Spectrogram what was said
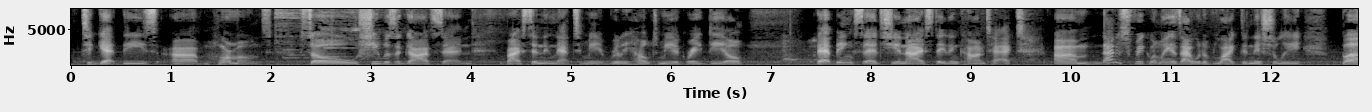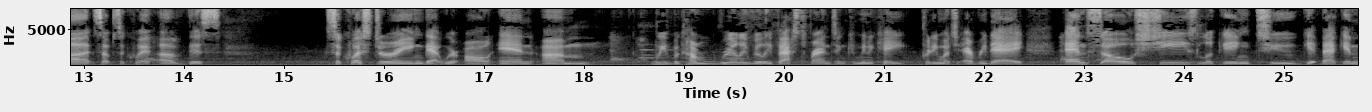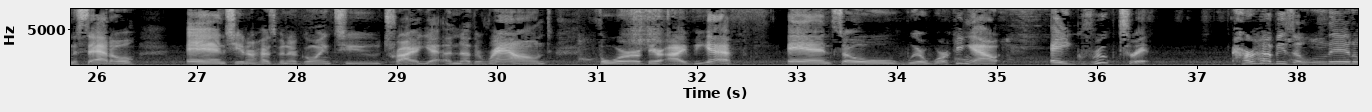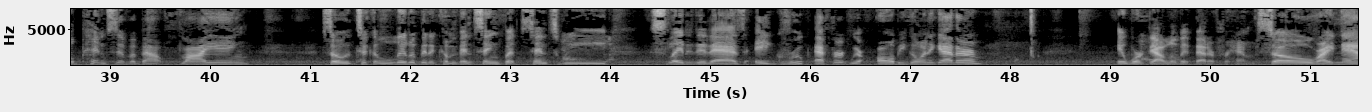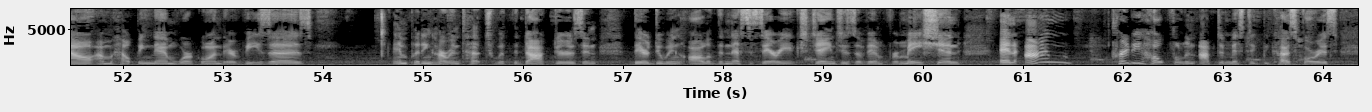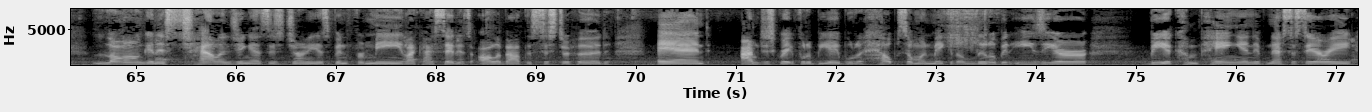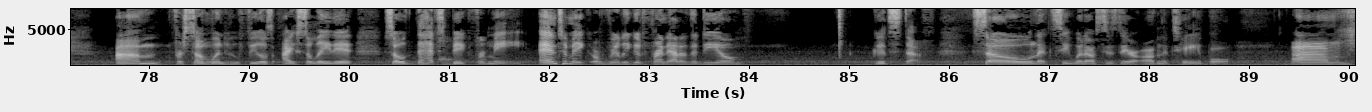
to get these um, hormones. So she was a godsend by sending that to me. It really helped me a great deal. That being said, she and I stayed in contact, um, not as frequently as I would have liked initially, but subsequent of this sequestering that we're all in, um, we've become really, really fast friends and communicate pretty much every day. And so she's looking to get back in the saddle, and she and her husband are going to try yet another round for their IVF. And so we're working out a group trip her hubby's a little pensive about flying. So it took a little bit of convincing, but since we slated it as a group effort, we'll all be going together, it worked out a little bit better for him. So right now I'm helping them work on their visas and putting her in touch with the doctors and they're doing all of the necessary exchanges of information. And I'm pretty hopeful and optimistic because for as long and as challenging as this journey has been for me, like I said, it's all about the sisterhood. And I'm just grateful to be able to help someone make it a little bit easier, be a companion if necessary. Um, for someone who feels isolated. So that's big for me. And to make a really good friend out of the deal, good stuff. So let's see what else is there on the table. Um,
